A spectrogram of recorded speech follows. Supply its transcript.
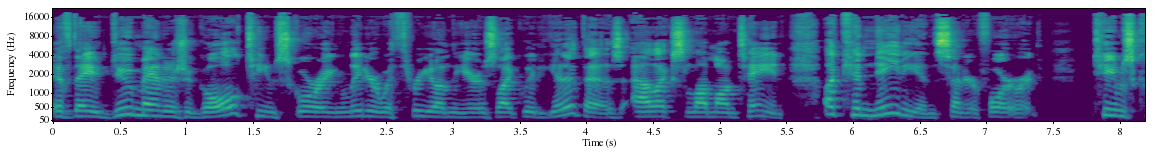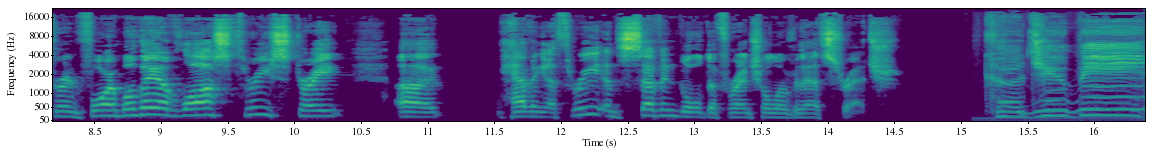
If they do manage a goal, team scoring leader with three on the year is likely to get it. That is Alex Lamontagne, a Canadian center forward. Team's current form, well, they have lost three straight, uh, having a three and seven goal differential over that stretch. Could you be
